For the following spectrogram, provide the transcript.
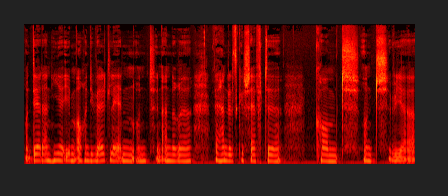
und der dann hier eben auch in die Weltläden und in andere Verhandelsgeschäfte kommt. Und wir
